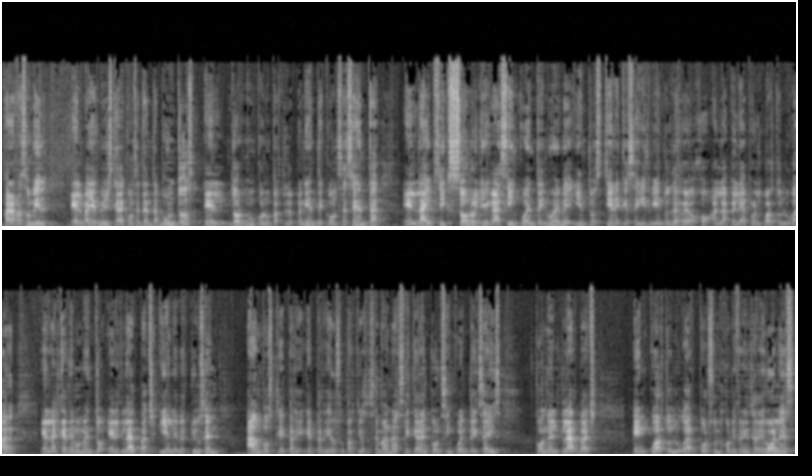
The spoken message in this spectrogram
para resumir, el Bayern Múnich queda con 70 puntos, el Dortmund con un partido pendiente con 60, el Leipzig solo llega a 59 y entonces tiene que seguir viendo de reojo a la pelea por el cuarto lugar, en la que de momento el Gladbach y el Leverkusen, ambos que, perdi- que perdieron su partido esta semana, se quedan con 56, con el Gladbach en cuarto lugar por su mejor diferencia de goles.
